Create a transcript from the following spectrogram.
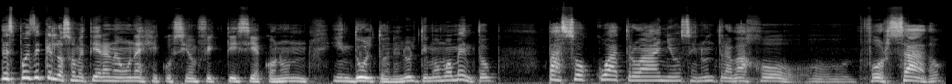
Después de que lo sometieran a una ejecución ficticia con un indulto en el último momento, pasó cuatro años en un trabajo oh, forzado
